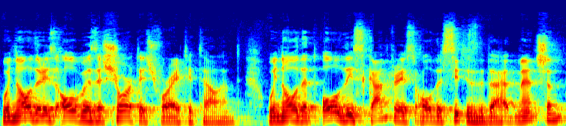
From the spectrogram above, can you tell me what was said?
We know there is always a shortage for IT talent. We know that all these countries, all the cities that I had mentioned,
